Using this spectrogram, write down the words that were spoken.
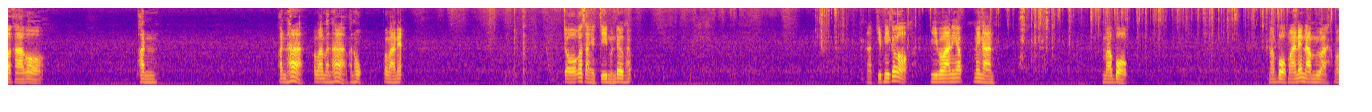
ราคาก็พันพันห้าประมาณพันห้าพันหกประมาณเนี้ย จอก็สั่งจากจีนเหมือนเดิมครับครับคลิปนี้ก็มีประมาณนี้ครับ ไม่นาน มาบอก มาบอกมาแนะนำดีกว่ามา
